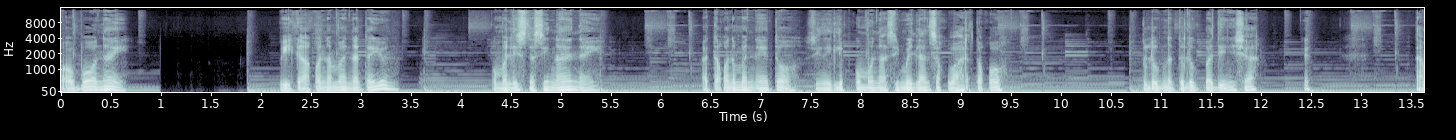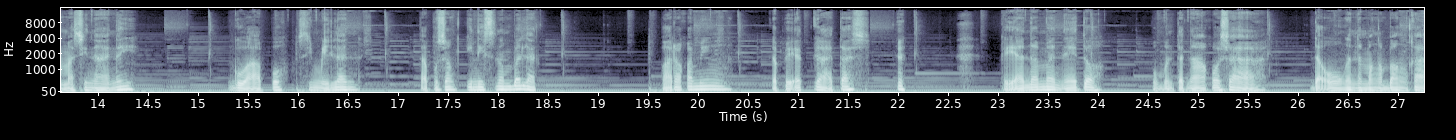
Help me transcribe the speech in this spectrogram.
Opo, nay. Wika ko naman at ayun. Umalis na si nanay. At ako naman eto, sinilip ko muna si Milan sa kwarto ko. Tulog na tulog pa din siya. Tama si nanay. Guwapo si Milan. Tapos ang kinis ng balat. Para kaming kape at gatas. Kaya naman eto, pumunta na ako sa daungan ng mga bangka.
